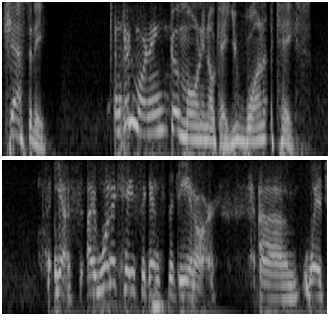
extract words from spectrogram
Chastity. Good morning. Good morning. Okay, you won a case. Yes, I won a case against the DNR, um, which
